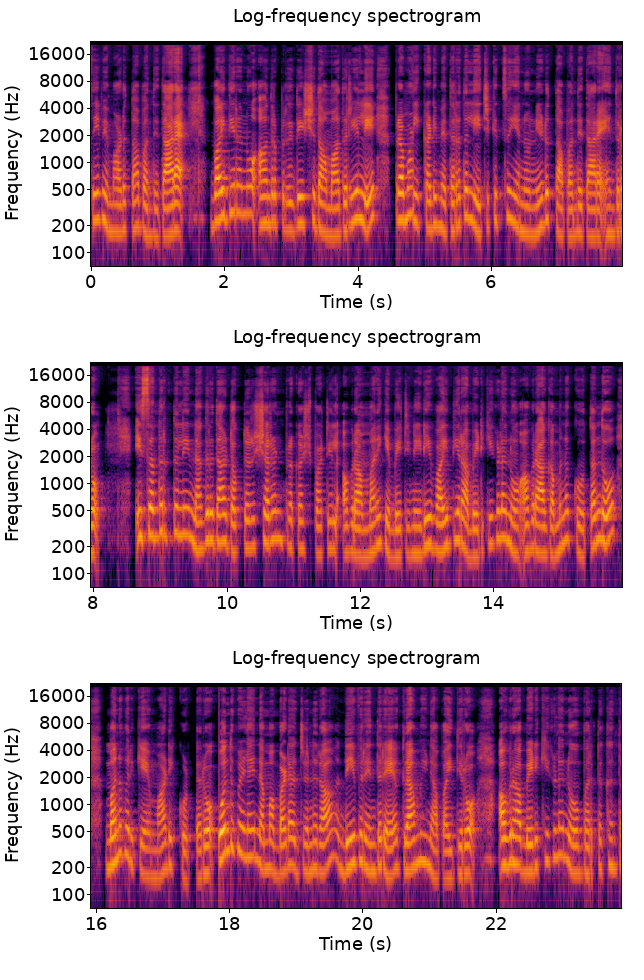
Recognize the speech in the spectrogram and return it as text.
ಸೇವೆ ಮಾಡುತ್ತಾ ಬಂದಿದ್ದಾರೆ. ವೈದ್ಯರನ್ನು ಆಂಧ್ರಪ್ರದೇಶದ ಮಾದರಿಯಲ್ಲಿ ಪ್ರಮಾಣ ಕಡಿಮೆ ದರದಲ್ಲಿ ಚಿಕಿತ್ಸೆಯನ್ನು ನೀಡುತ್ತಾ ಬಂದಿದ್ದಾರೆ ಎಂದರು. ಈ ಸಂದರ್ಭದಲ್ಲಿ ನಗರದ ಡಾಕ್ಟರ್ ಶರಣ್ ಪ್ರಕಾಶ್ ಪಾಟೀಲ್ ಅವರ ಮನೆಗೆ ಭೇಟಿ ನೀಡಿ ವೈದ್ಯರ ಬೇಡಿಕೆಗಳನ್ನು ಅವರ ಗಮನಕ್ಕೂ ತಂದು ಮನವರಿಕೆ ಮಾಡಿಕೊಟ್ಟರು. ಒಂದು ವೇಳೆ ನಮ್ಮ ಬಡ ಜನರ ದೇವರೆಂದರೆ ಗ್ರಾಮೀಣ ವೈದ್ಯರು. ಅವರ ಬೇಡಿಕೆಗಳನ್ನು ಬರ್ತಕ್ಕಂಥ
